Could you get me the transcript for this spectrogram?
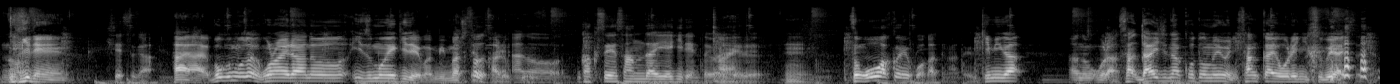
の駅伝。季節が。はいはい。僕もだからこの間あの出雲駅伝は見ましたそうですね。よ軽く。あの学生三大駅伝と言われてる、うん、その大枠はよく分かってなかったけど君があのほらさ大事なことのように3回俺につぶやいてたじゃん。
